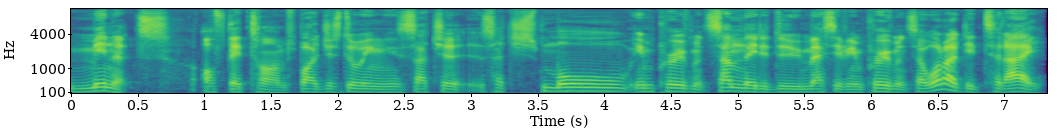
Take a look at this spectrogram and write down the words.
minutes off their times by just doing such a such small improvements. Some need to do massive improvements. So what I did today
